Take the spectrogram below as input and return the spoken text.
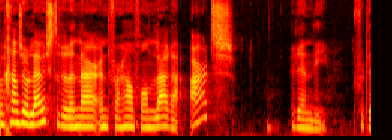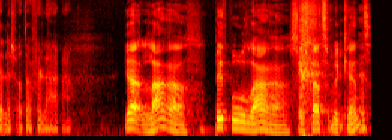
we gaan zo luisteren naar een verhaal van Lara Aarts. Randy, vertel eens wat over Lara. Ja, Lara, Pitbull Lara, zo staat ze bekend.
